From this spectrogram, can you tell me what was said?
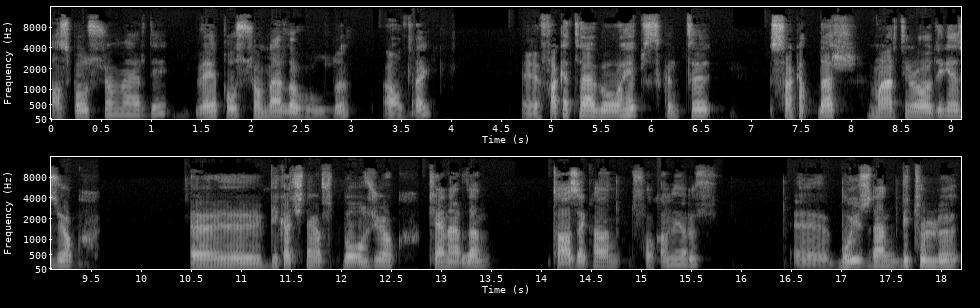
az pozisyon verdi ve pozisyonlar da buldu Altay. E, fakat abi o hep sıkıntı sakatlar. Martin Rodriguez yok. E, birkaç tane futbolcu yok. Kenardan taze kan sokamıyoruz. E, bu yüzden bir türlü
